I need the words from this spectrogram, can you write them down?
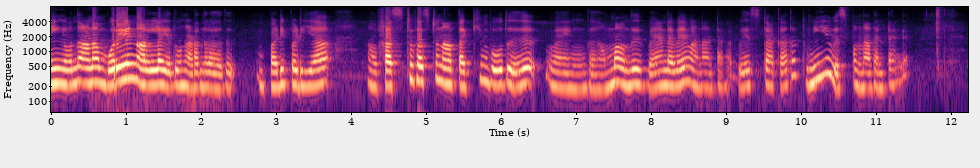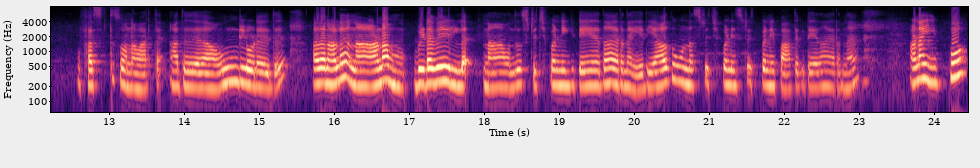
நீங்கள் வந்து ஆனால் ஒரே நாளில் எதுவும் நடந்துடாது படிப்படியாக ஃபஸ்ட்டு ஃபஸ்ட்டு நான் தைக்கும்போது எங்கள் அம்மா வந்து வேண்டவே வேணான்ட்டாங்க. வேஸ்ட் ஆக்காத துணியே வேஸ்ட் பண்ணாதன்ட்டாங்க. ஃபஸ்ட்டு சொன்ன வார்த்தை. அது அவங்களோட இது. அதனால் நான் ஆனால் விடவே இல்லை. நான் வந்து ஸ்டிச் பண்ணிக்கிட்டே தான் இருந்தேன். எதையாவது ஒன்று ஸ்டிச் பண்ணி ஸ்டிச் பண்ணி பார்த்துக்கிட்டே தான் இருந்தேன். ஆனால் இப்போது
